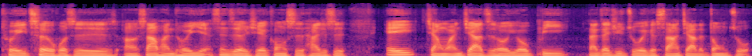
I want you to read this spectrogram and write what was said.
推测，或是啊沙盘推演，甚至有些公司它就是 A 讲完价之后由 B。来再去做一个杀价的动作，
